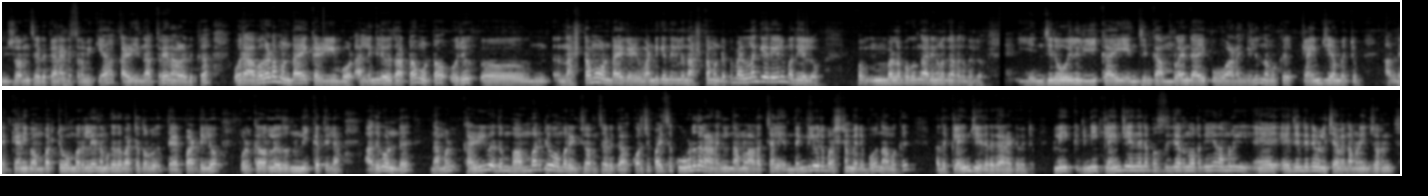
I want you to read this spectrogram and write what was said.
ഇൻഷുറൻസ് എടുക്കാനായിട്ട് ശ്രമിക്കുക കഴിയുന്ന അത്രയും നാൾ എടുക്കുക. ഒരു അപകടം ഉണ്ടായി കഴിയുമ്പോൾ അല്ലെങ്കിൽ ഒരു തട്ടോ മുട്ടോ ഒരു നഷ്ടമോ ഉണ്ടായി കഴിയും വണ്ടിക്ക് എന്തെങ്കിലും നഷ്ടമുണ്ട് ഇപ്പം വെള്ളം കയറിയാലും മതിയല്ലോ. ഇപ്പം വെള്ളപ്പൊക്കം കാര്യങ്ങളൊക്കെ നടക്കുന്നല്ലോ. എഞ്ചിൻ ഓയിൽ ലീക്കായി എഞ്ചിൻ കംപ്ലൈന്റ് ആയി പോവുകയാണെങ്കിലും നമുക്ക് ക്ലെയിം ചെയ്യാൻ പറ്റും. അതിനൊക്കെയാണ് ഈ ബമ്പർ ടു ബമ്പറിലേ നമുക്കത് പറ്റത്തുള്ളൂ. തേർഡ് പാർട്ടിയിലോ ഫുൾ കവറിലോ ഇതൊന്നും നിൽക്കത്തില്ല അതുകൊണ്ട് നമ്മൾ കഴിവതും ബമ്പർ ടു ബമ്പർ ഇൻഷുറൻസ് എടുക്കുക. കുറച്ച് പൈസ കൂടുതലാണെങ്കിൽ നമ്മൾ അടച്ചാൽ എന്തെങ്കിലും ഒരു പ്രശ്നം വരുമ്പോൾ നമുക്ക് അത് ക്ലെയിം ചെയ്തെടുക്കാനായിട്ട് പറ്റും. പിന്നെ പിന്നെ ക്ലെയിം ചെയ്യുന്നതിന്റെ പ്രൊസീജിയർ എന്ന് പറഞ്ഞു കഴിഞ്ഞാൽ നമ്മൾ ഏജന്റിനെ വിളിച്ചാൽ മതി. നമ്മൾ ഇൻഷുറൻസ്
